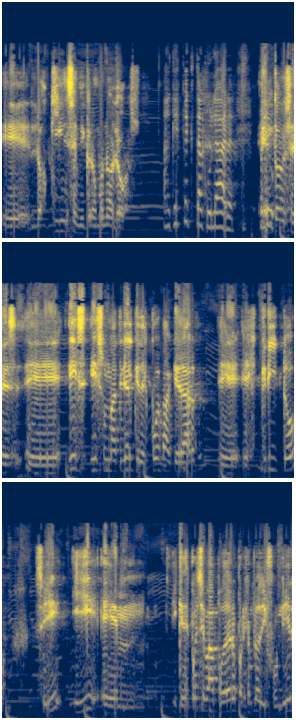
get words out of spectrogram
eh, los 15 micromonólogos. Ah, qué espectacular. Entonces, es, es, un material que después va a quedar escrito, ¿sí? Y, em, y, que después se va a poder, por ejemplo, difundir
